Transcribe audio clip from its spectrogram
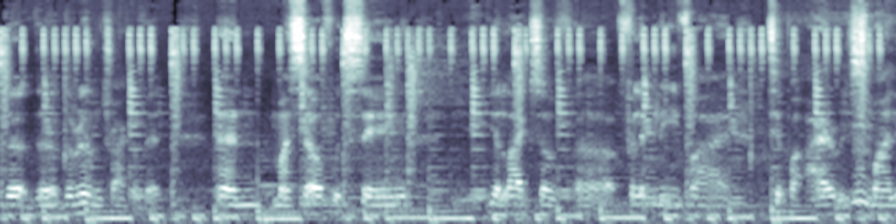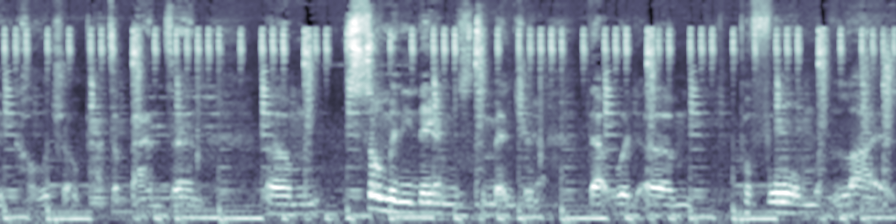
the, the, the rhythm track of it. And myself would sing your likes of uh, Philip Levi, Tippa Irie. Smiley Culture, Pato Banton, um, so many names to mention that would um, perform live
